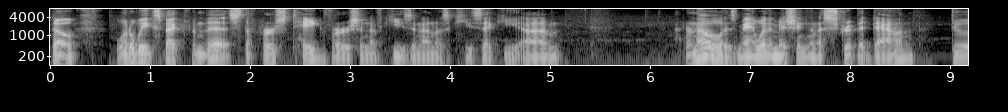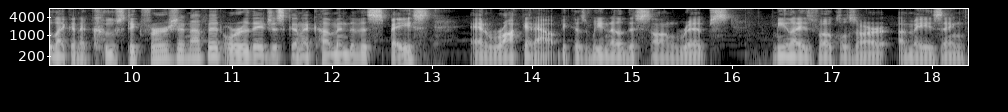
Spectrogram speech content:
So, what do we expect from this? The first take version of Kizuna no Kiseki. Um, I don't know. Is Man with a Mission going to strip it down? Do like an acoustic version of it? Or are they just going to come into the space and rock it out? Because we know this song rips. milet's vocals are amazing.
